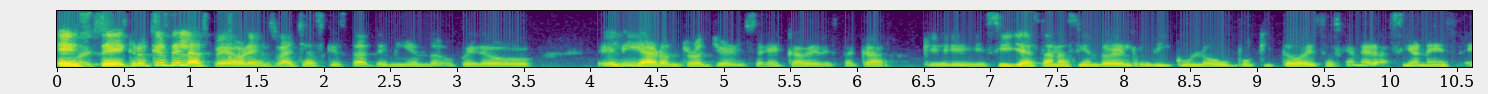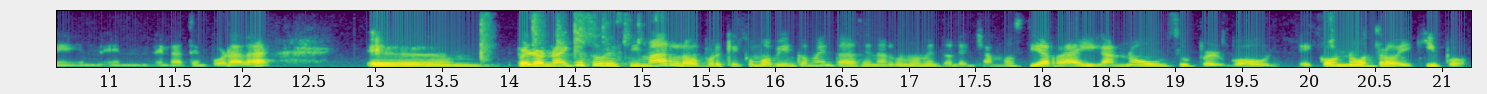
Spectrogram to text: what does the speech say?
este, creo que es de las peores rachas que está teniendo, pero él y Aaron Rodgers, ¿eh? cabe destacar que sí ya están haciendo el ridículo un poquito esas generaciones en, en, la temporada. Em, pero no hay que subestimarlo, porque como bien comentas, en algún momento le echamos tierra y ganó un Super Bowl eh, con otro equipo.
